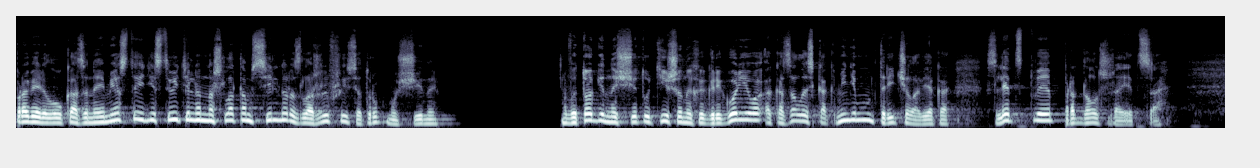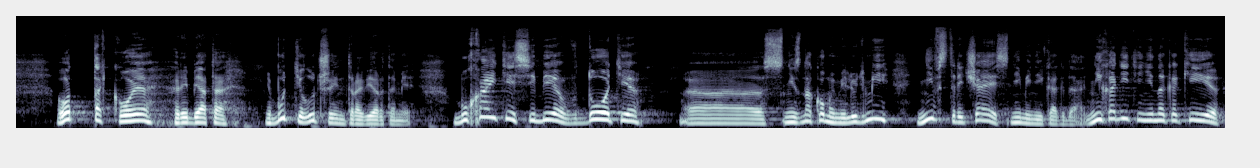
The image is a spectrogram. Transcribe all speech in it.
проверила указанное место и действительно нашла там сильно разложившийся труп мужчины. В итоге на счету Тишиных и Григорьева оказалось как минимум три человека. Следствие продолжается. Вот такое, ребята. Будьте лучше интровертами. Бухайте себе в доте э, с незнакомыми людьми, не встречаясь с ними никогда. Не ходите ни на какие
